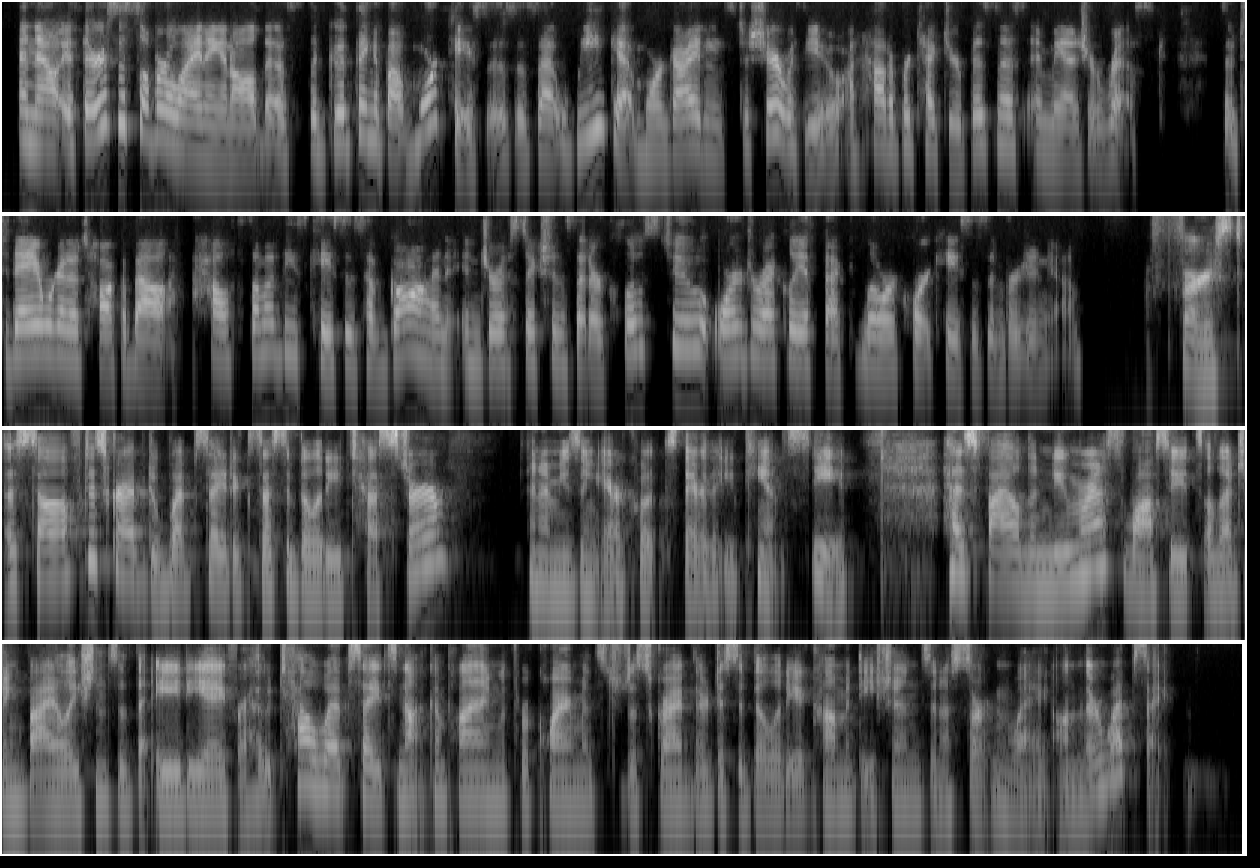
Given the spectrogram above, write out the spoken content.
And now, if there's a silver lining in all this, the good thing about more cases is that we get more guidance to share with you on how to protect your business and manage your risk. So, today we're going to talk about how some of these cases have gone in jurisdictions that are close to or directly affect lower court cases in Virginia. First, a self described website accessibility tester, and I'm using air quotes there that you can't see, has filed numerous lawsuits alleging violations of the ADA for hotel websites not complying with requirements to describe their disability accommodations in a certain way on their website.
